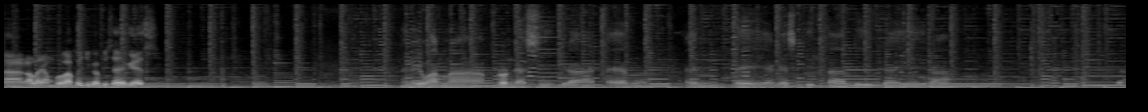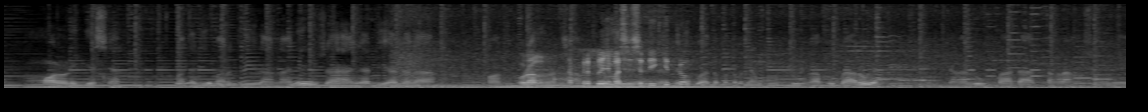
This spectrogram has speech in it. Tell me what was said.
Nah kalau yang perlu HP juga bisa ya guys ini warna brown ya Sigra RMT ya guys. Kita di daerah mall nih guys ya. Tempatnya di parkiran. Nah ini usahanya dia adalah Orang subscribernya masih sedikit kok. buat teman-teman yang butuh HP baru ya jangan lupa datang langsung nih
